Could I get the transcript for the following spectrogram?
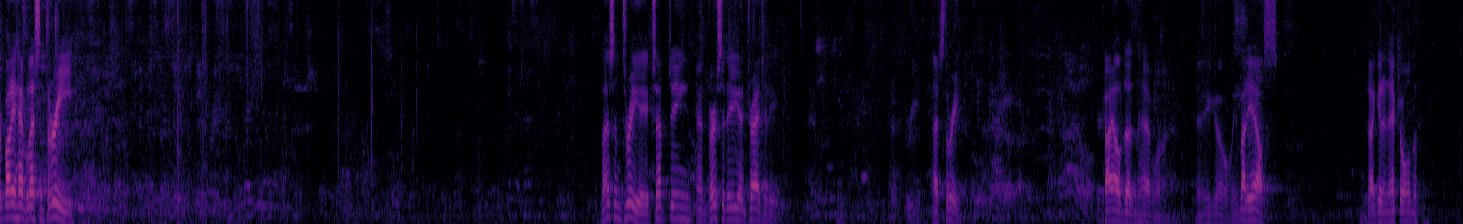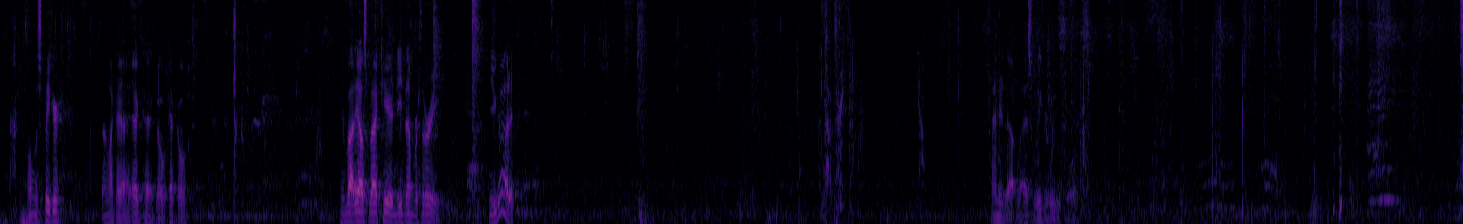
everybody have lesson three? Lesson three, accepting adversity and tragedy. That's three. Kyle doesn't have one. There you go. Anybody else? Did I get an echo on the, on the speaker? Sound like a echo, echo. Anybody else back here need number three? You got it. Got three. Yeah. Handed it out last week or week before.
